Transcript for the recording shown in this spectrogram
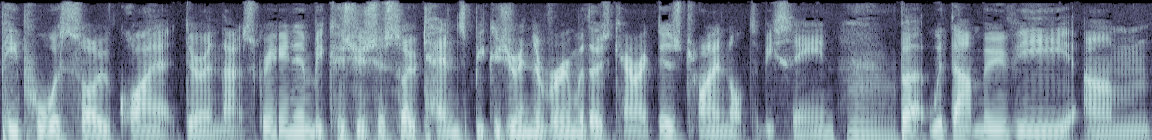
people were so quiet during that screening because you're just so tense because you're in the room with those characters trying not to be seen. Mm. But with that movie, um,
